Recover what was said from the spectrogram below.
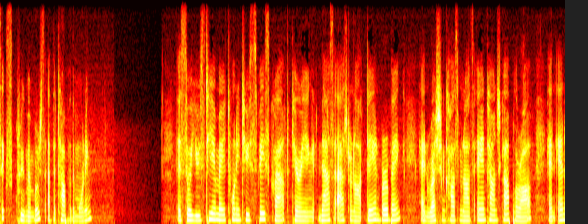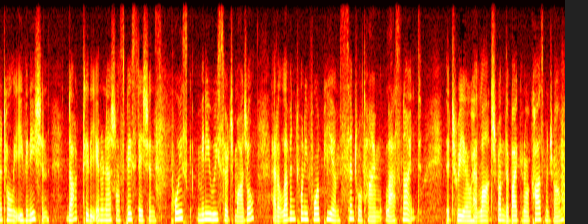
six crew members at the top of the morning. The Soyuz TMA-22 spacecraft carrying NASA astronaut Dan Burbank and Russian cosmonauts Anton Shkaplerov and Anatoly Ivanishin docked to the International Space Station's Poisk Mini Research Module at 11:24 p.m. Central Time last night. The trio had launched from the Baikonur Cosmodrome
